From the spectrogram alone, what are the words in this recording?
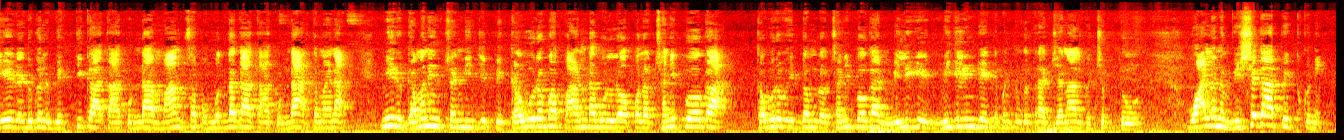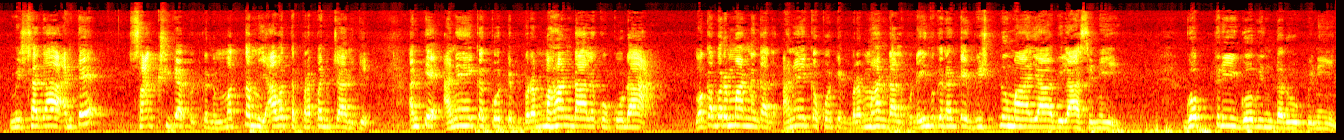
ఏడు అడుగుల వ్యక్తిగా కాకుండా మాంసపు ముద్దగా కాకుండా అర్థమైన మీరు గమనించండి అని చెప్పి కౌరవ పాండవుల లోపల చనిపోగా కౌరవ యుద్ధంలో చనిపోగా మిలిగి మిగిలిండేటువంటి జనాలకు చెప్తూ వాళ్ళను మిషగా పెట్టుకుని మిషగా అంటే సాక్షిగా పెట్టుకుని మొత్తం యావత్ ప్రపంచానికి. అంటే అనేక కోటి బ్రహ్మాండాలకు కూడా ఒక బ్రహ్మాండం కాదు అనేక కోటి బ్రహ్మాండాలు కూడా. ఎందుకంటే విష్ణుమాయా విలాసిని గోప్త్రి గోవింద రూపిణి.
